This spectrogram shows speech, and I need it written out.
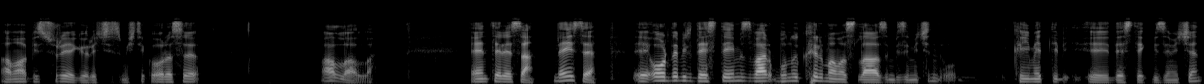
Ama biz şuraya göre çizmiştik. Orası Allah Allah. Enteresan. Neyse. e, orada bir desteğimiz var. Bunu kırmaması lazım bizim için. Kıymetli bir e, destek bizim için.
